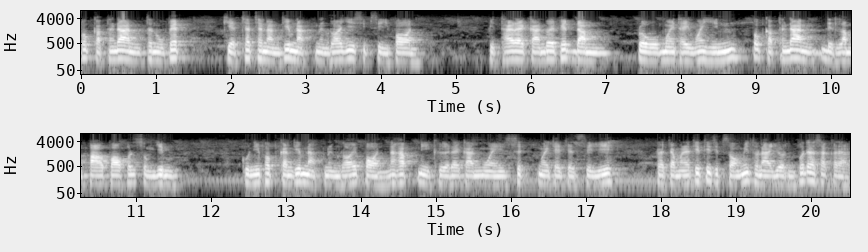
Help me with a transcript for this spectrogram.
พบกับทางด้านธนูเพชรเกียรติชัชนันท์ที่หนัก 124 ปอนด์ปิดท้ายรายการด้วยเพชรดำโปรมวยไทยหัวหิน พบกับทางด้านเด็ดลำปาวปอขนส่งยิม คู่นี้พบกันที่น้ำหนัก 100 ปอนด์นะครับ นี่คือรายการมวยศึกมวยไทยเจ็ดสี ประจำวันอาทิตย์ที่ 12 มิถุนายน พุทธศักราช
